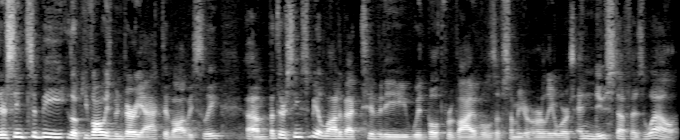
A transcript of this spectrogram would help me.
there seems to be, look, you've always been very active, obviously, um, but there seems to be a lot of activity with both revivals of some of your earlier works and new stuff as well.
